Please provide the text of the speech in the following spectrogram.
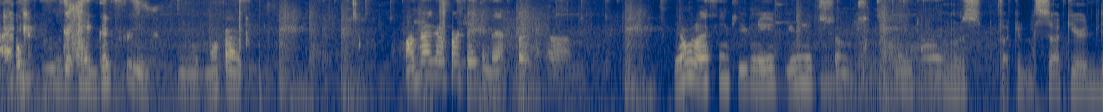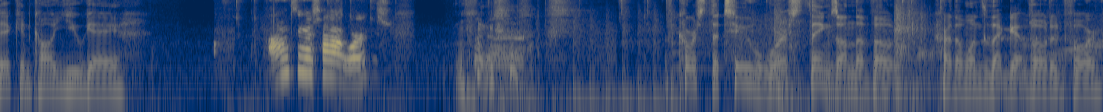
I hope, good, hey, good for you, man. More power to you. I'm not gonna partake in that, but um, you know what I think you need? You need some some fun I'm time. gonna just fucking suck your dick and call you gay. I don't think that's how it works. But uh, Of course, the two worst things on the vote are the ones that get voted for.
